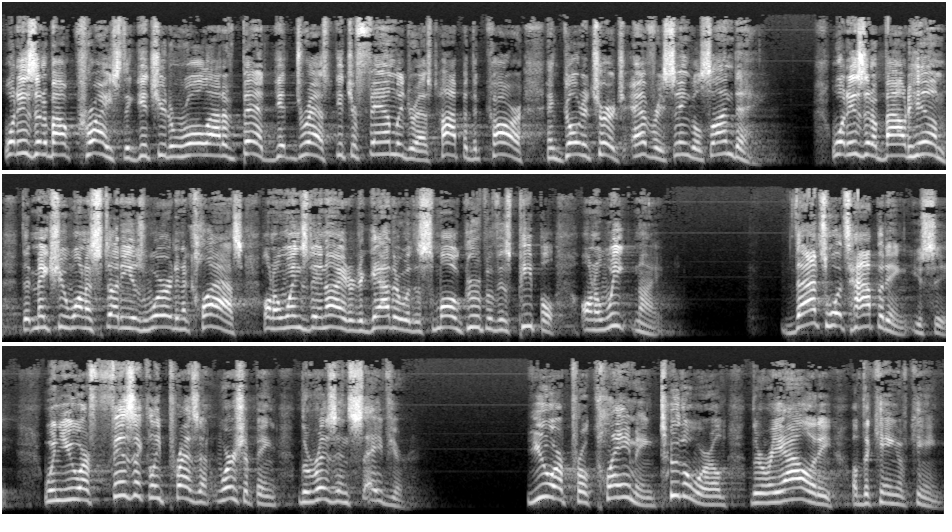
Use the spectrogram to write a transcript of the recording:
What is it about Christ that gets you to roll out of bed, get dressed, get your family dressed, hop in the car, and go to church every single Sunday? What is it about him that makes you want to study his word in a class on a Wednesday night or to gather with a small group of his people on a weeknight? That's what's happening, you see, when you are physically present worshiping the risen Savior. You are proclaiming to the world the reality of the King of Kings.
